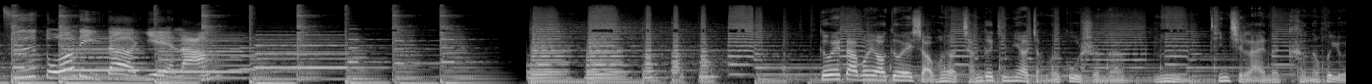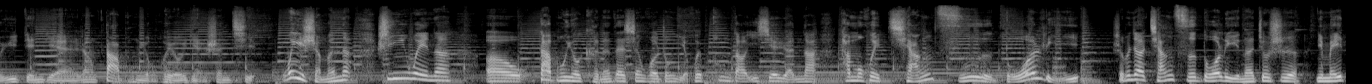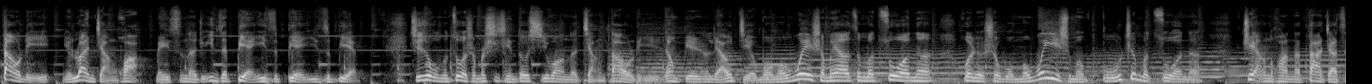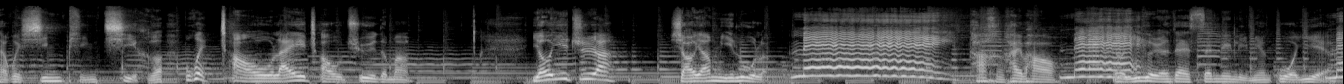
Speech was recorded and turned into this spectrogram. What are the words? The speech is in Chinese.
词夺理的野狼。各位大朋友，各位小朋友，强哥今天要讲的故事呢，嗯，听起来呢可能会有一点点让大朋友会有一点生气。为什么呢？是因为呢，呃，大朋友可能在生活中也会碰到一些人呢，他们会强词夺理。什么叫强词夺理呢？就是你没道理，你乱讲话，每次呢就一直变，一直变，一直变。其实我们做什么事情都希望呢讲道理，让别人了解我们为什么要这么做呢？或者是我们为什么不这么做呢？这样的话呢，大家才会心平气和，不会吵来吵去的吗？有一只啊小羊迷路了，咩它很害怕哦。咩有一个人在森林里面过夜，咩，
